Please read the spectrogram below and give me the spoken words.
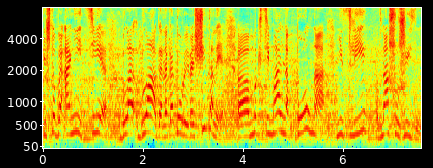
и чтобы они те блага, на которые рассчитаны, э, максимально полно несли в нашу жизнь.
